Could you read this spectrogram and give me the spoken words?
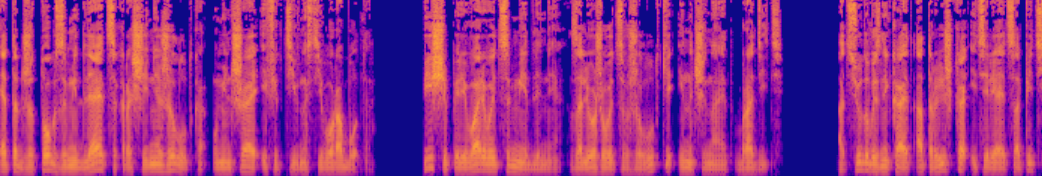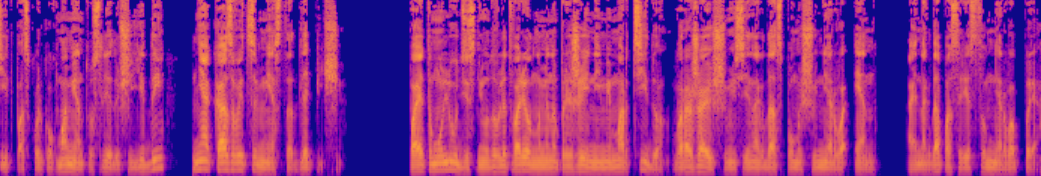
Этот же ток замедляет сокращение желудка, уменьшая эффективность его работы. Пища переваривается медленнее, залеживается в желудке и начинает бродить. Отсюда возникает отрыжка и теряется аппетит, поскольку к моменту следующей еды не оказывается места для пищи. Поэтому люди с неудовлетворенными напряжениями мартидо, выражающимися иногда с помощью нерва N, а иногда посредством нерва P,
